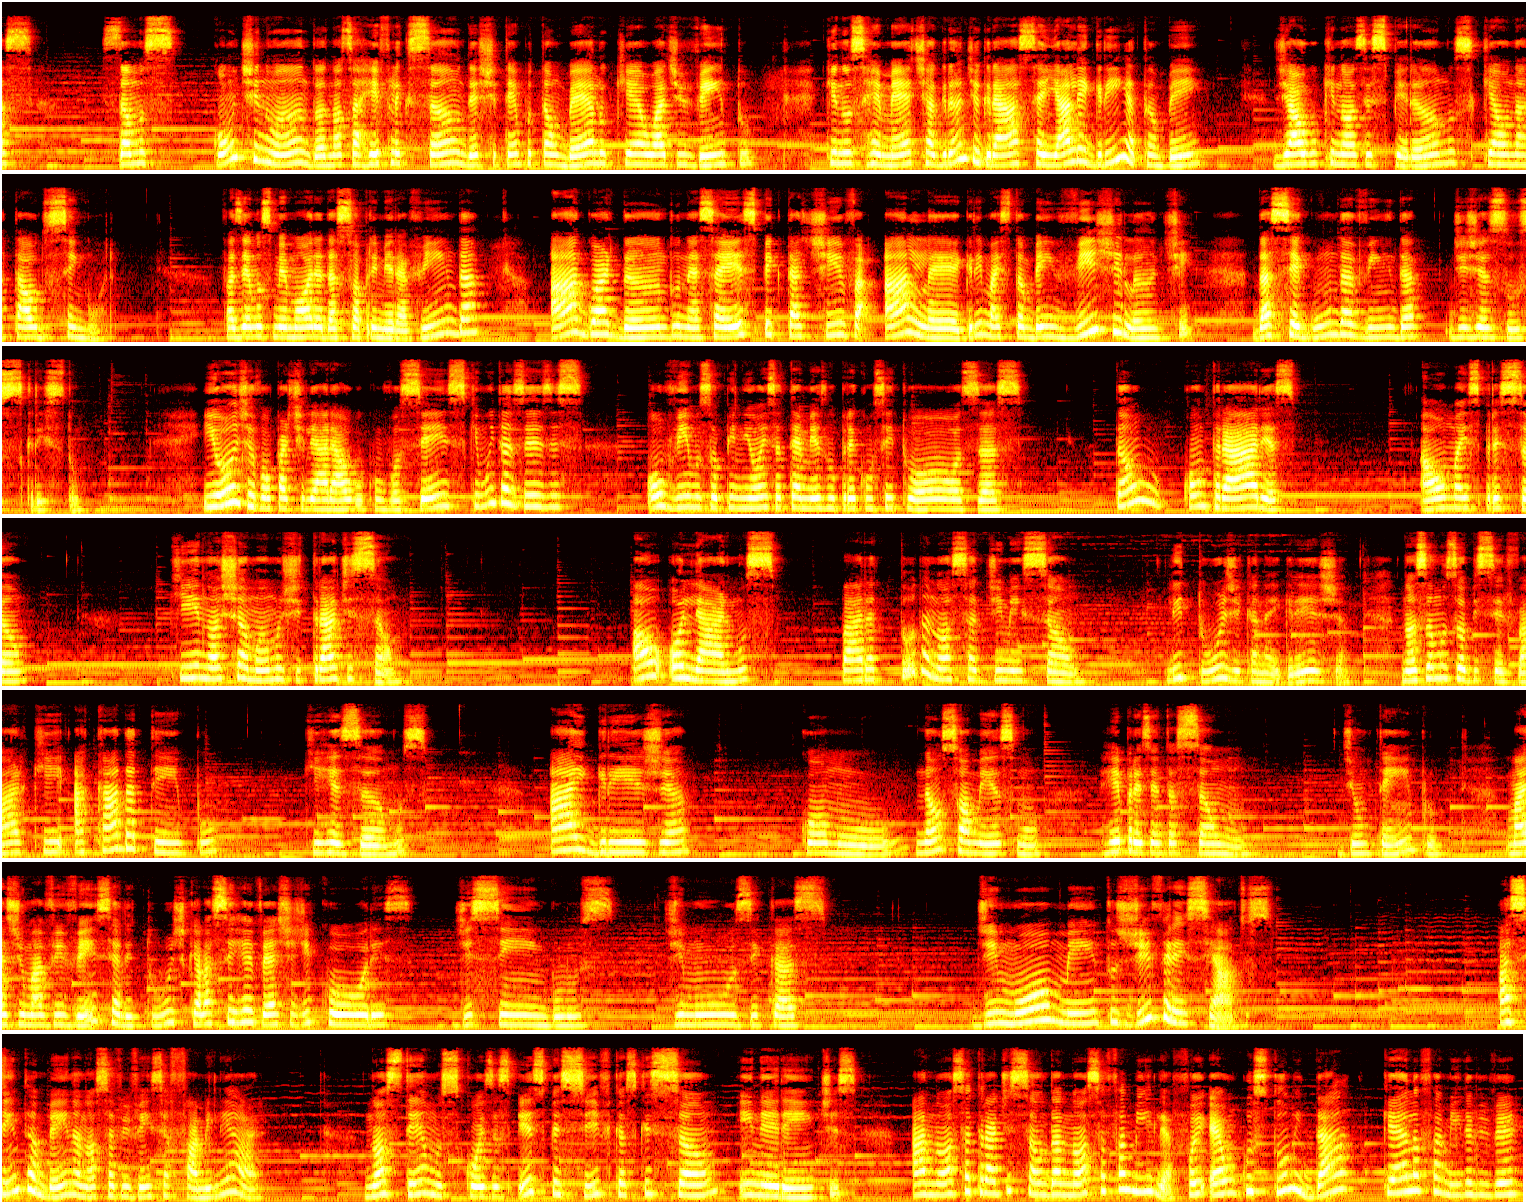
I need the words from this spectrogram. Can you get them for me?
nós estamos continuando a nossa reflexão deste tempo tão belo que é o advento, que nos remete à grande graça e alegria também de algo que nós esperamos, que é o Natal do Senhor. Fazemos memória da sua primeira vinda, aguardando nessa expectativa alegre, mas também vigilante da segunda vinda de Jesus Cristo. E hoje eu vou partilhar algo com vocês que muitas vezes ouvimos opiniões até mesmo preconceituosas, tão contrárias a uma expressão que nós chamamos de tradição. Ao olharmos para toda a nossa dimensão litúrgica na igreja, nós vamos observar que a cada tempo que rezamos, a igreja, como não só mesmo representação de um templo, mas de uma vivência litúrgica, ela se reveste de cores, de símbolos, de músicas, de momentos diferenciados. Assim também na nossa vivência familiar. Nós temos coisas específicas que são inerentes à nossa tradição, da nossa família. Foi é um costume daquela família viver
